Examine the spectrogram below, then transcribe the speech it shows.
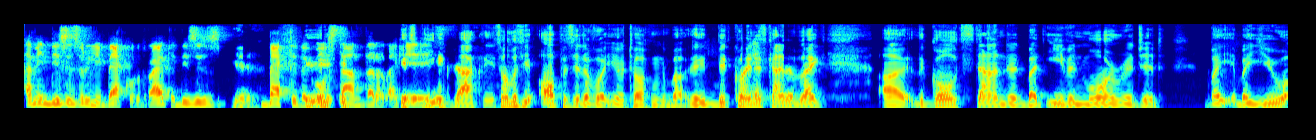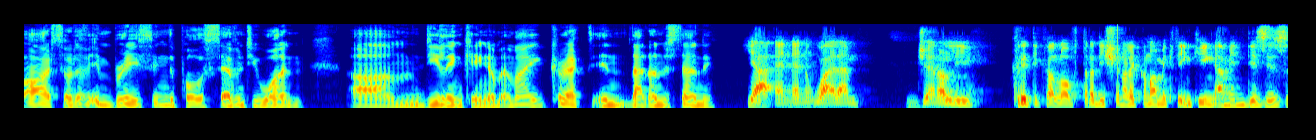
I mean, this is really backward, right? This is yeah. back to the gold it, standard. Like it's, exactly, it's almost the opposite of what you're talking about. Bitcoin is kind of like uh, the gold standard, but even more rigid. But but you are sort of embracing the post seventy one um, delinking. Am, am I correct in that understanding? Yeah, and and while I'm generally critical of traditional economic thinking. I mean, this is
